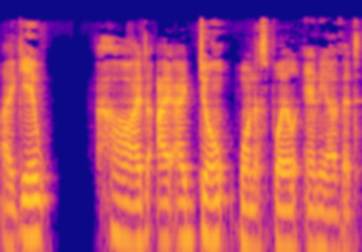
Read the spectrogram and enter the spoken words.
Like it. Oh, I, I, I don't want to spoil any of it.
